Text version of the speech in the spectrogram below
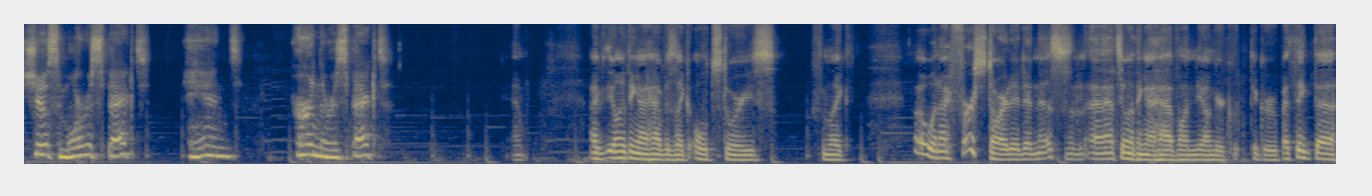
show some more respect and earn the respect. Yeah. I, the only thing I have is like old stories from like, oh, when I first started in this, and, and that's the only thing I have on younger the group. I think the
